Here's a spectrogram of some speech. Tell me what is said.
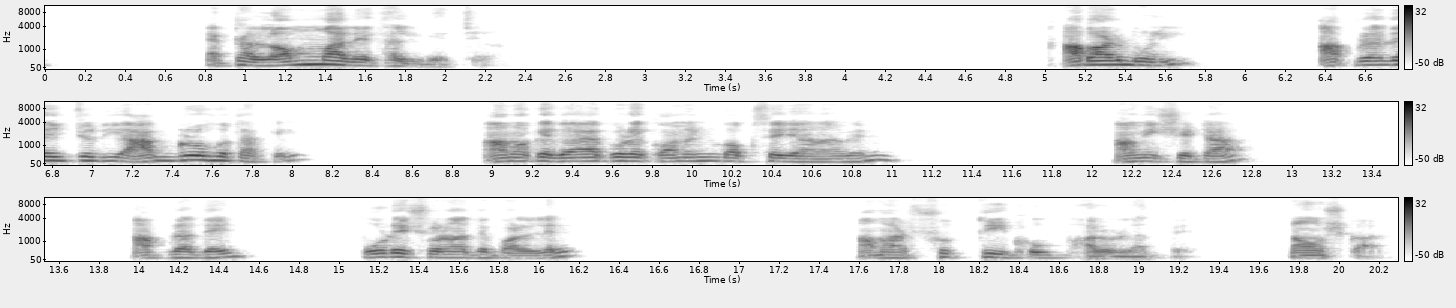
একটা লম্বা লেখা লিখেছিলাম। আবার বলি, আপনাদের যদি আগ্রহ থাকে, আমাকে দয়া করে কমেন্ট বক্সে জানাবেন। আমি সেটা আপনাদের পড়ে শোনাতে পারলে আমার সত্যিই খুব ভালো লাগবে। নমস্কার।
